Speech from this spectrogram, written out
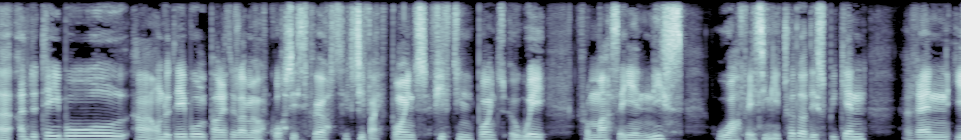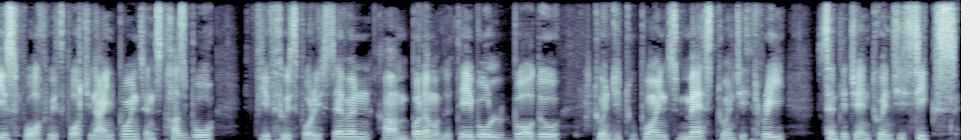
Uh, at the table, uh, on the table, Paris Saint-Germain, of course, is first, 65 points, 15 points away from Marseille and Nice, who are facing each other this weekend. Rennes is fourth with 49 points, and Strasbourg fifth with 47. Um, bottom of the table, Bordeaux 22 points, Metz 23, Saint Etienne 26,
